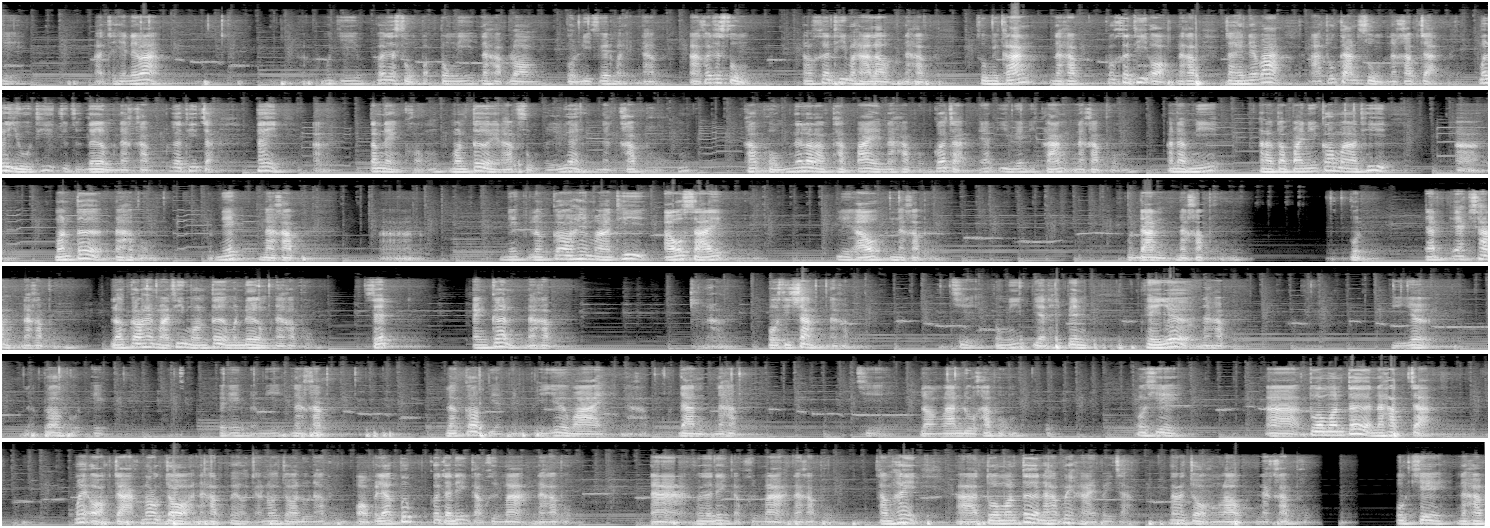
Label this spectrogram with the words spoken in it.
อาจจะเห็นได้ว่า เมื่อกี้ก็จะสุ่มตรงนี้นะครับ ลอง ดรีเฟรชใหม่นะครับอ่าก็จะสุ่มแล้วเคลื่อนที่มาหาเรานะครับ สุ่มอีกครั้งนะครับ ก็เคลื่อนที่ออกนะครับ จะเห็นได้ว่าอ่าทุกการสุ่มนะครับจะไม่ได้อยู่ที่จุดเดิมนะครับ เพื่อที่จะให้อ่าตำแหน่งของมอนเตอร์เนี่ยนะครับสุ่มไปเรื่อยๆนะครับผมครับผมในระดับถัดไปนะครับ ผมก็จะแอดอีเวนต์อีกครั้งนะครับผมอันดับนี้อันดับต่อไปนี้ก็มาที่อ่ามอนเตอร์นะครับผม next นะครับ next แล้วก็ให้มาที่ outside layout นะครับผมกดดันนะครับผมกด add action นะครับผมแล้วก็ให้มาที่ monitor เหมือนเดิมนะครับผม set angle นะครับ position นะครับโอเคตรงนี้เปลี่ยนให้เป็น player นะครับ player แล้วก็กด x เ x แบบนี้นะครับ แล้วก็เปลี่ยนเป็น player y นะครับ ดันนะครับ โอเค ลองรันดูครับผม โอเคอตัวมอนเตอร์นะครับจะไม่ออกจากนอกจอนะครับ ไม่ออกจากนอกจอดูนะครับ ออกไปแล้วปุ๊บก็จะเด้งกลับคืนมานะครับผมอ่าก็จะเด้งกลับคืนมานะครับผมทำให้ตัวมอนเตอร์นะครับไม่หายไปจากหน้าจอของเรานะครับผมโอเคนะครับ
